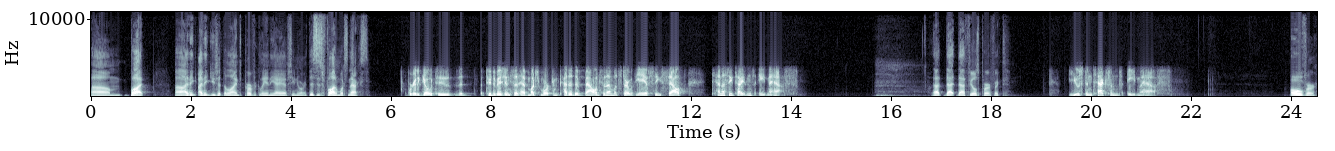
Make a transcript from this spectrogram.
Um, but uh, I think I think you set the lines perfectly in the AFC North. This is fun. What's next? We're going to go to the two divisions that have much more competitive balance in them. Let's start with the AFC South. Tennessee Titans eight and a half. That that that feels perfect. Houston Texans eight and a half. Over.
